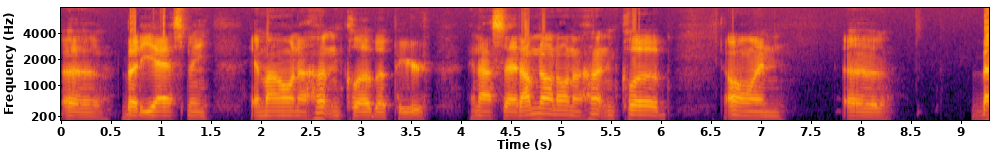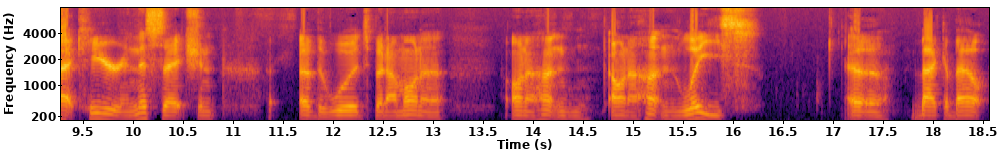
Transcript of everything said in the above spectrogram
uh, but he asked me, "Am I on a hunting club up here?" And I said, "I'm not on a hunting club on uh, back here in this section of the woods, but I'm on a on a hunting on a hunting lease uh, back about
